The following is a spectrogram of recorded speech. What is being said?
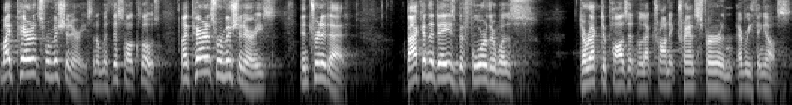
My parents were missionaries, and with this I'll close. My parents were missionaries in Trinidad. Back in the days before there was direct deposit and electronic transfer and everything else.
